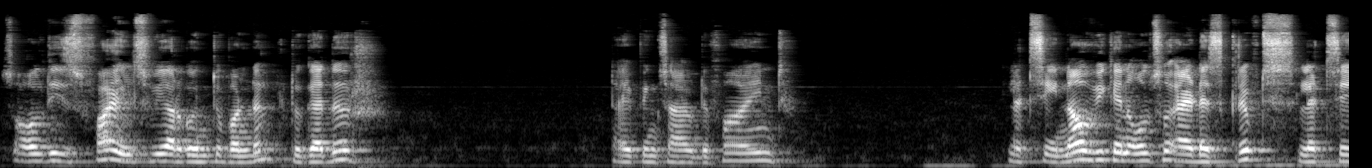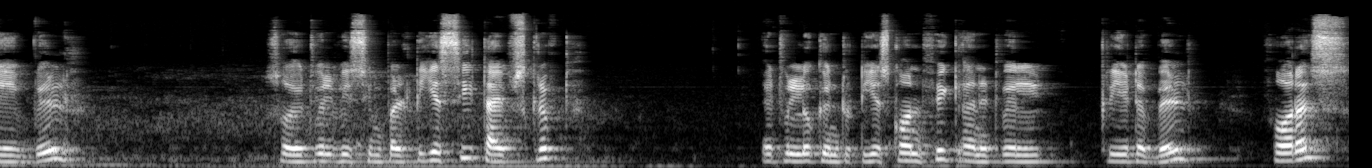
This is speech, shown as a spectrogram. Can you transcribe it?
So all these files we are going to bundle together typings I have defined. Let's see now we can also add a scripts. Let's say build. So it will be simple tsc typescript it will look into tsconfig and it will create a build for us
